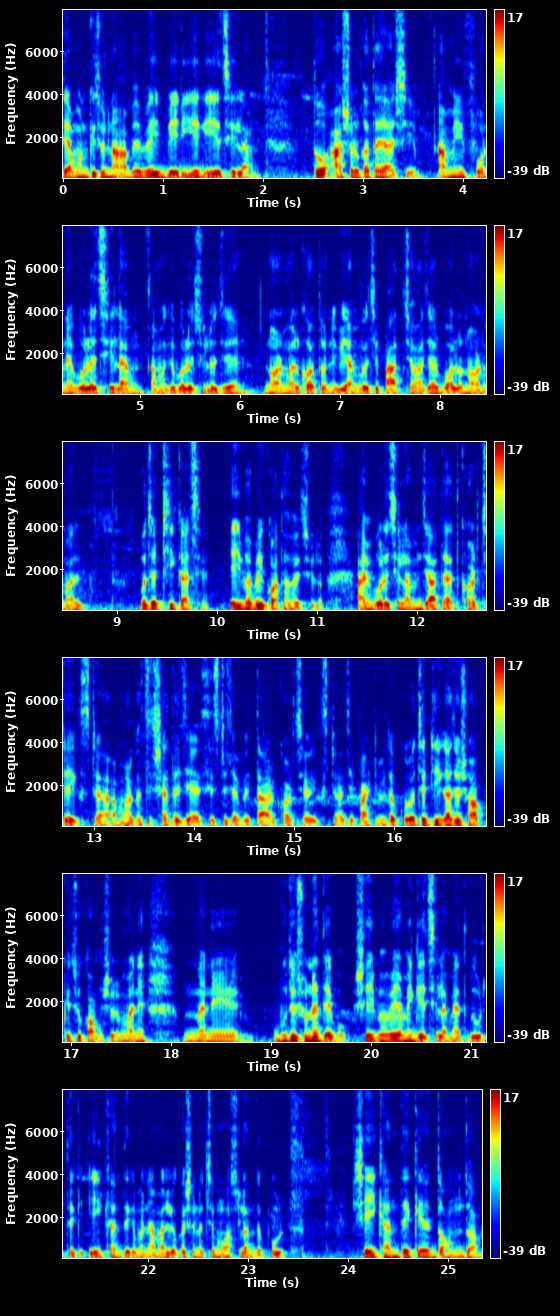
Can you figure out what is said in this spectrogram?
তেমন কিছু না ভেবেই বেরিয়ে গিয়েছিলাম। তো আসল কথায় আসি, আমি ফোনে বলেছিলাম, আমাকে বলেছিল যে, নর্মাল কত নিবি? আমি বলছি, পাঁচ ছ হাজার বলো নর্মাল। বলছে, ঠিক আছে। এইভাবেই কথা হয়েছিল। আমি বলেছিলাম, যাতায়াত খরচা এক্সট্রা আমার কাছে সাথে যে অ্যাসিস্টে যাবে, তার খরচা এক্সট্রা যে পার্টি মেকআপ করবে। ঠিক আছে সব কিছু কম মানে মানে বুঝে শুনে দেবো। সেইভাবেই আমি গেছিলাম এত দূর থেকে। এইখান থেকে মানে আমার লোকেশন হচ্ছে মসলন্দপুর। সেইখান থেকে দমদম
